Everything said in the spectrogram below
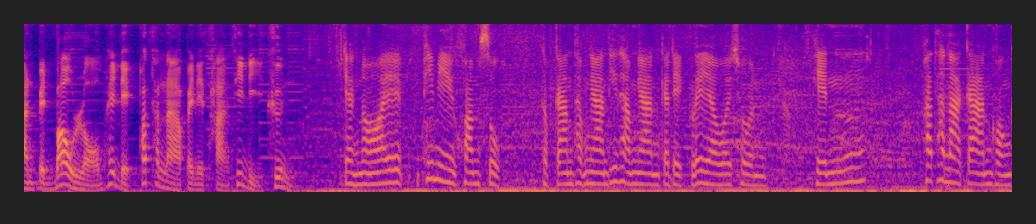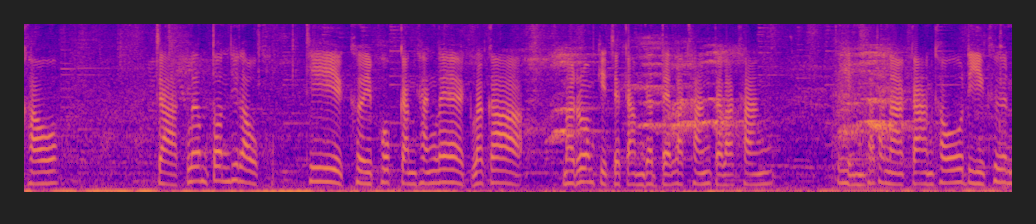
อันเป็นเบ้าหลอมให้เด็กพัฒนาไปในทางที่ดีขึ้น อย่างน้อยพี่มีความสุข กับการทำงานที่ทำงานกับเด็กและเยาวชน เห็นพัฒนาการของเขาจากเริ่มต้นที่เราที่เคยพบกันครั้งแรก แล้วก็มาร่วมกิจกรรมกันแต่ละครั้งแต่ละครั้งจะเห็นพัฒนาการเขาดีขึ้น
